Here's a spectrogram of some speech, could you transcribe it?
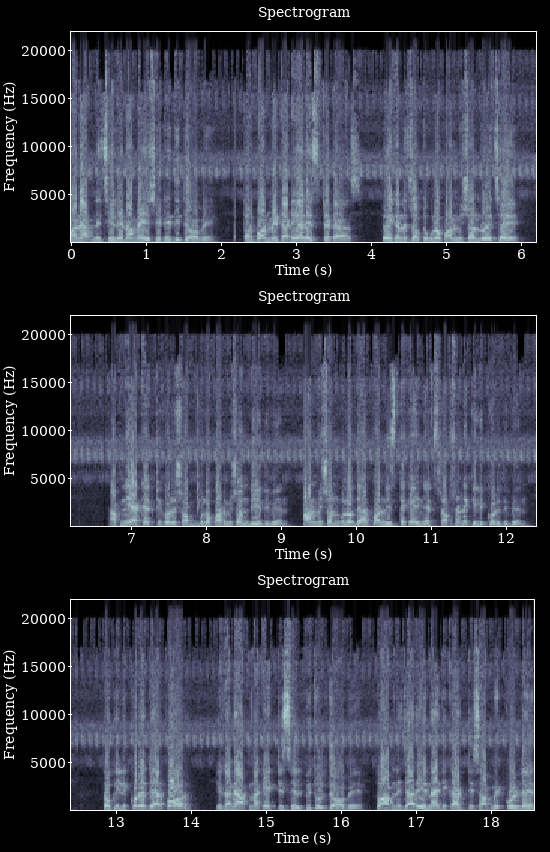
মানে আপনি ছেলে নামে সেটি দিতে হবে। তারপর মেটারিয়াল স্ট্যাটাস তো এখানে যতগুলো পারমিশন রয়েছে, আপনি এক একটি করে সবগুলো পারমিশন দিয়ে দিবেন। পারমিশনগুলো দেওয়ার পর নিচ থেকে এই নেক্সট অপশানে ক্লিক করে দিবেন। তো ক্লিক করে দেওয়ার পর এখানে আপনাকে একটি সেলফি তুলতে হবে। তো আপনি যার এনআইডি কার্ডটি সাবমিট করলেন,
